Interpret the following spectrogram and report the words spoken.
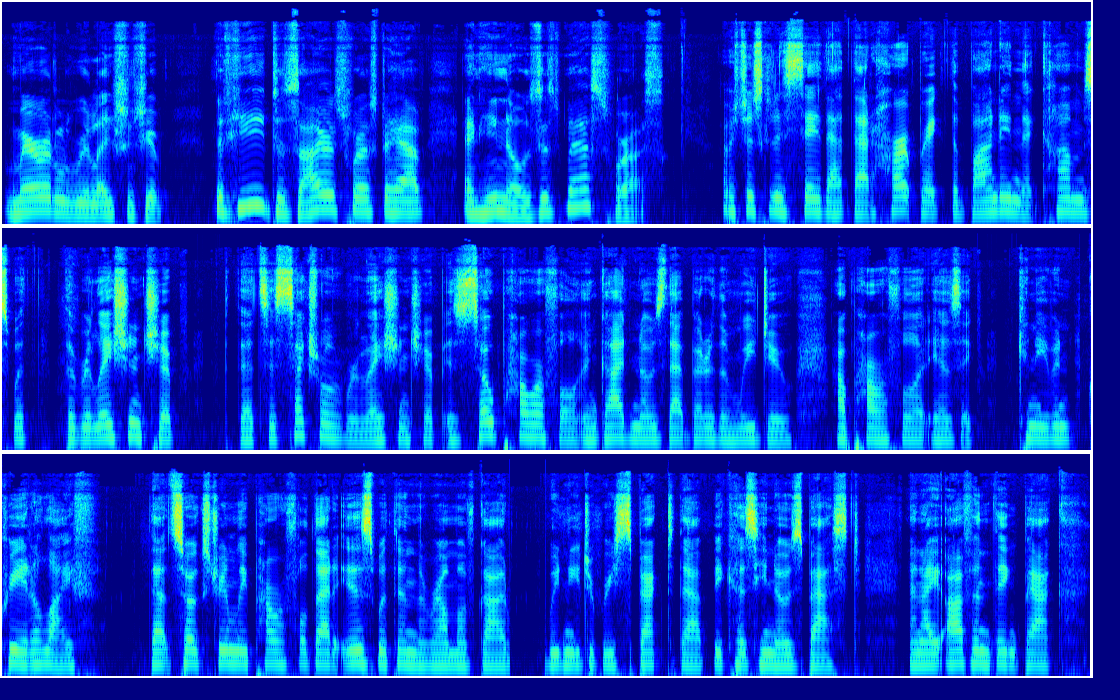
marital relationship that He desires for us to have and He knows is best for us. I was just going to say that that heartbreak, the bonding that comes with the relationship that's a sexual relationship is so powerful, and God knows that better than we do, how powerful it is. It can even create a life. That's so extremely powerful. That is within the realm of God. We need to respect that because He knows best. And I often think back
